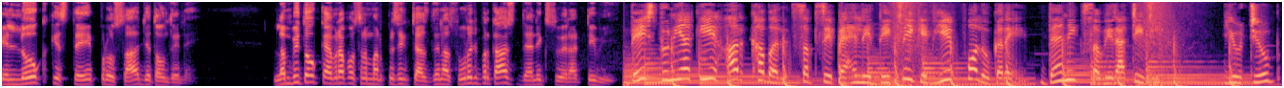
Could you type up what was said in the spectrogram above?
ਕਿ ਲੋਕ ਕਿਸ ਤੇ ਭਰੋਸਾ ਜਤਾਉਂਦੇ ਨੇ ਲੰਬੀ ਤੋਂ ਕੈਮਰਾ ਪਰਸਨ ਮਨਪ੍ਰੀਤ ਸਿੰਘ ਚੱਜ ਦੇ ਨਾਲ ਸੂਰਜ ਪ੍ਰਕਾਸ਼ ਦੈਨਿਕ ਸਵੇਰਾ ਟੀਵੀ देश दुनिया की हर खबर सबसे पहले देखने के लिए फॉलो करें Dainik Savera TV YouTube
